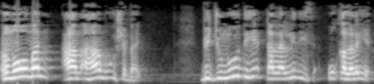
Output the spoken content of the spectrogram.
cumuuman caam ahaan buu u shabahay bijumuudihi qalalnidiisa wuu qalalan yahay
